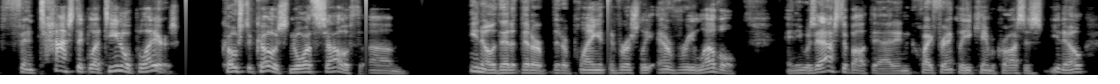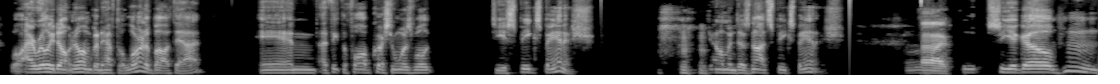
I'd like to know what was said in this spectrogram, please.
fantastic Latino players, coast to coast, north south. Um, you know, that, that are, that are playing at virtually every level. And he was asked about that. And quite frankly, he came across as, you know, well, I really don't know. I'm going to have to learn about that. And I think the follow up question was, well, do you speak Spanish? the gentleman does not speak Spanish. No. So you go, hmm,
